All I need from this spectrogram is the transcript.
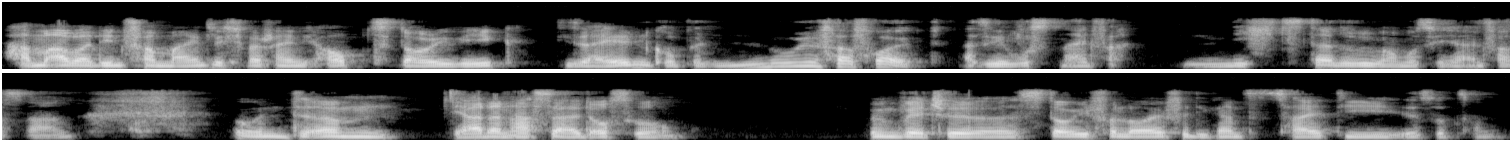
Haben aber den vermeintlich wahrscheinlich Hauptstoryweg dieser Heldengruppe null verfolgt. Also wir wussten einfach nichts darüber, muss ich einfach sagen. Und ähm, ja, dann hast du halt auch so irgendwelche Storyverläufe die ganze Zeit, die sozusagen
